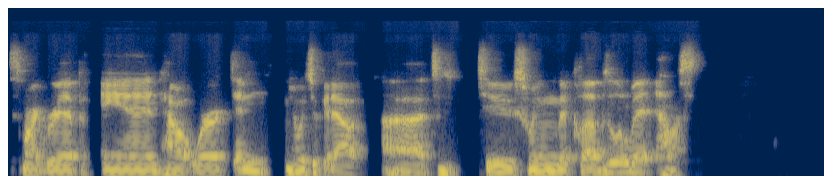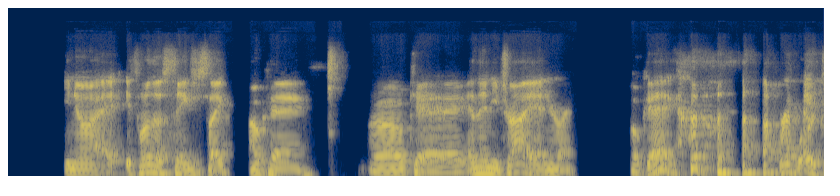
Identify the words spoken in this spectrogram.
Smart Grip and how it worked, and you know we took it out uh, to to swing the clubs a little bit. I was, you know, I, it's one of those things. Just like okay, okay, and then you try it, and you're like, okay, right,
